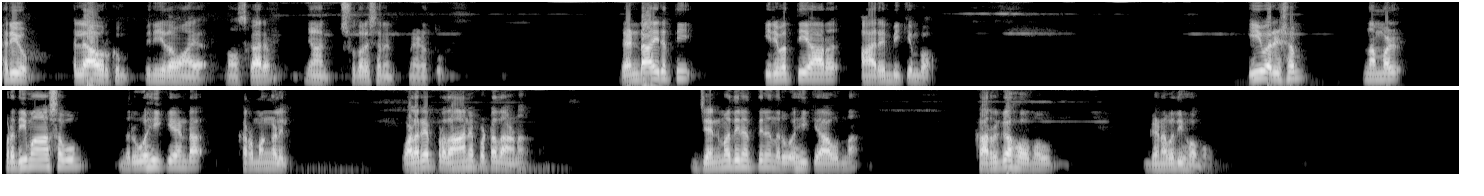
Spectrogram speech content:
ഹരി ഓം എല്ലാവർക്കും വിനീതമായ നമസ്കാരം. ഞാൻ സുദർശനൻ മേഴത്തൂർ. രണ്ടായിരത്തി ഇരുപത്തിയാറ് ആരംഭിക്കുമ്പോൾ ഈ വർഷം നമ്മൾ പ്രതിമാസവും നിർവഹിക്കേണ്ട കർമ്മങ്ങളിൽ വളരെ പ്രധാനപ്പെട്ടതാണ് ജന്മദിനത്തിന് നിർവഹിക്കാവുന്ന കർഗഹോമവും ഗണപതി ഹോമവും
